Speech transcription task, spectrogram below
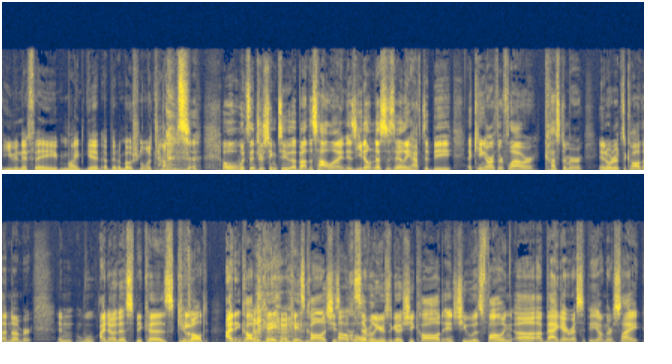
even if they might get a bit emotional at times. Oh, what's interesting too about this hotline is you don't necessarily have to be a King Arthur Flour customer in order to call that number. And w- I know this because You called? I didn't call, but Kate, Kate's called. She's Oh, cool. several years ago. She called and she was following a, a baguette recipe on their site,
